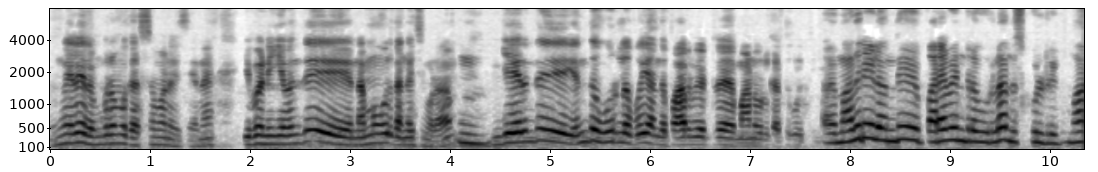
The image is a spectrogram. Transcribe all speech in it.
உண்மையிலேயே ரொம்ப ரொம்ப கஷ்டமான விஷயம். என்ன இப்போ நீங்க வந்து நம்ம ஊர் தங்கச்சி மேடம் ம். இங்க இருந்து எந்த ஊர்ல போய் அந்த பார்வையற்ற மாணவர்கள் கத்து கொடுத்தீங்க? மதுரையில வந்து பறவைன்ற ஊர்ல அந்த ஸ்கூல் இருக்கு. மா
